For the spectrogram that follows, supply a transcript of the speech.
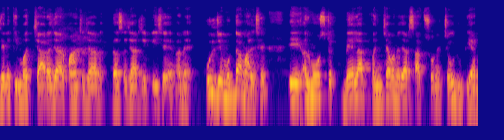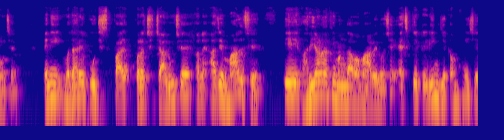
જેની કિંમત ચાર હજાર, પાંચ હજાર, દસ હજાર જેટલી છે અને કુલ જે મુદ્દા માલ છે એ ઓલમોસ્ટ બે લાખ પંચાવન હજાર સાતસો ને ચૌદ રૂપિયાનો છે. એની વધારે પૂછપરછ ચાલુ છે અને આ જે માલ છે એ હરિયાણાથી મંગાવવામાં આવેલો છે. એચકે ટ્રેડિંગ જે કંપની છે,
